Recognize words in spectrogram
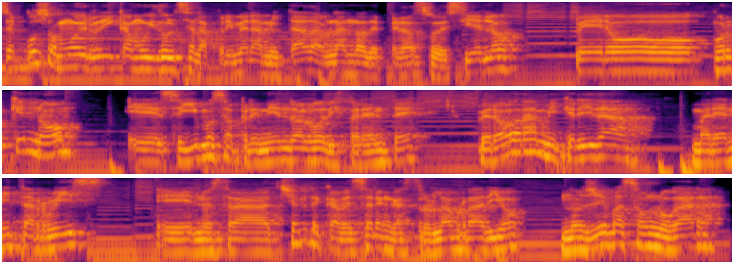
Se puso muy rica, muy dulce la primera mitad, hablando de pedazo de cielo, pero ¿por qué no? Eh, seguimos aprendiendo algo diferente. Pero ahora, mi querida Marianita Ruiz, eh, nuestra chef de cabecera en Gastrolab Radio, nos llevas a un lugar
